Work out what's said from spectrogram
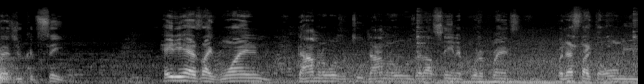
as you can see. Haiti has like one Domino's or two Domino's that I've seen in Port-au-Prince, but that's like the only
